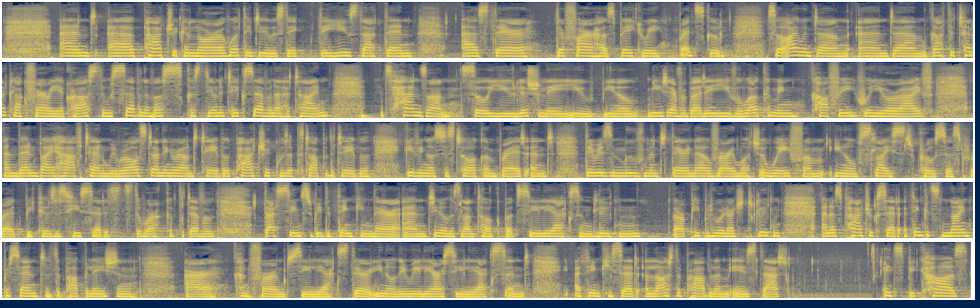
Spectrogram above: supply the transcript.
And uh, Patrick and Laura, what they do is they they use that then as their their Firehouse Bakery bread school. So I went down and um, got the 10 o'clock ferry across. There was seven of us because they only take seven at a time. It's hands-on. So you literally, you, you know, meet everybody. You have a welcoming coffee when you arrive. And then by half 10, we were all standing around a table. Patrick was at the top of the table giving us his talk on bread. And there is a movement there now very much away from, you know, sliced processed bread because as he said, it's the work of the devil. That seems to be the thinking there. And, you know, there's a lot of talk about celiacs and gluten or people who are allergic to gluten. And as Patrick said, I think it's nine percent of the population are confirmed celiacs. They're you know they really are celiacs, and I think he said a lot of the problem is that it's because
